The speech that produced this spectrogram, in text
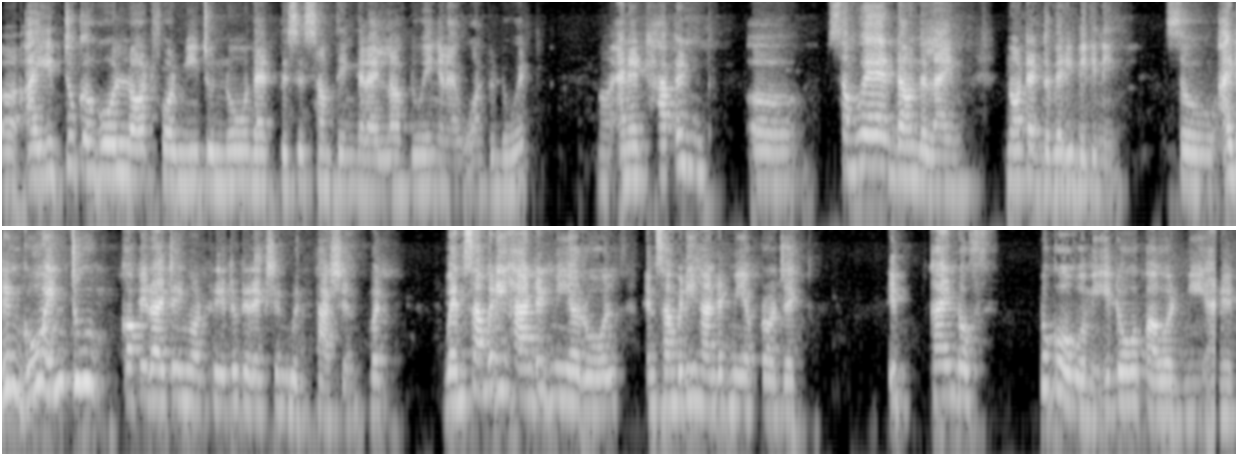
uh, I it took a whole lot for me to know that this is something that I love doing and I want to do it. Uh, and it happened uh, somewhere down the line, not at the very beginning. So I didn't go into copywriting or creative direction with passion, but when somebody handed me a role and somebody handed me a project, it kind of took over me, it overpowered me, and it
